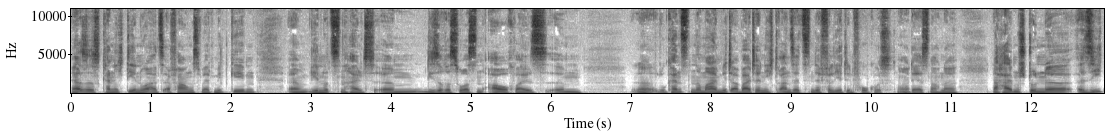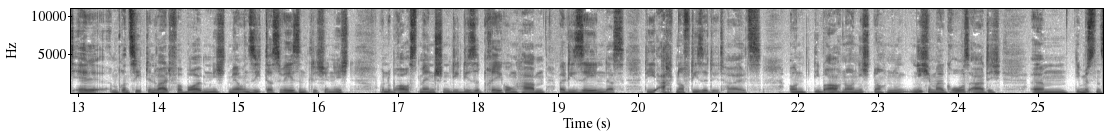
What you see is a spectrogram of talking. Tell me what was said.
Ja, also das kann ich dir nur als Erfahrungswert mitgeben. Ähm, wir nutzen halt ähm, diese Ressourcen auch, weil es ähm? Du kannst einen normalen Mitarbeiter nicht dran setzen, der verliert den Fokus. Ne? Der ist nach einer, einer halben Stunde, äh, sieht er im Prinzip den Wald vor Bäumen nicht mehr und sieht das Wesentliche nicht. Und du brauchst Menschen, die diese Prägung haben, weil die sehen das, die achten auf diese Details. Und die brauchen auch nicht noch nicht immer großartig, ähm, die müssen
